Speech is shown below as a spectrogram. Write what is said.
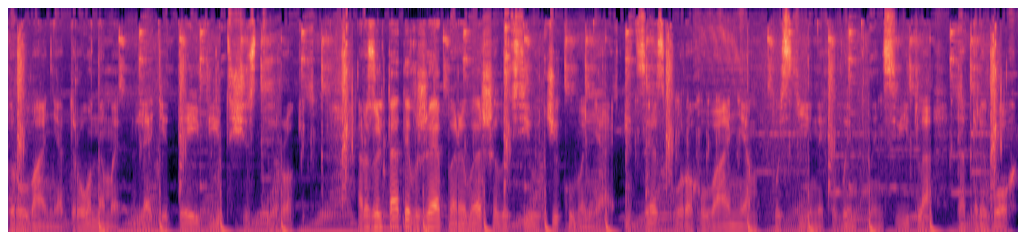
керування дронами для дітей від 6 років. Результати вже перевершили всі очікування, і це з урахуванням постійних вимкнень світла та тривог,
